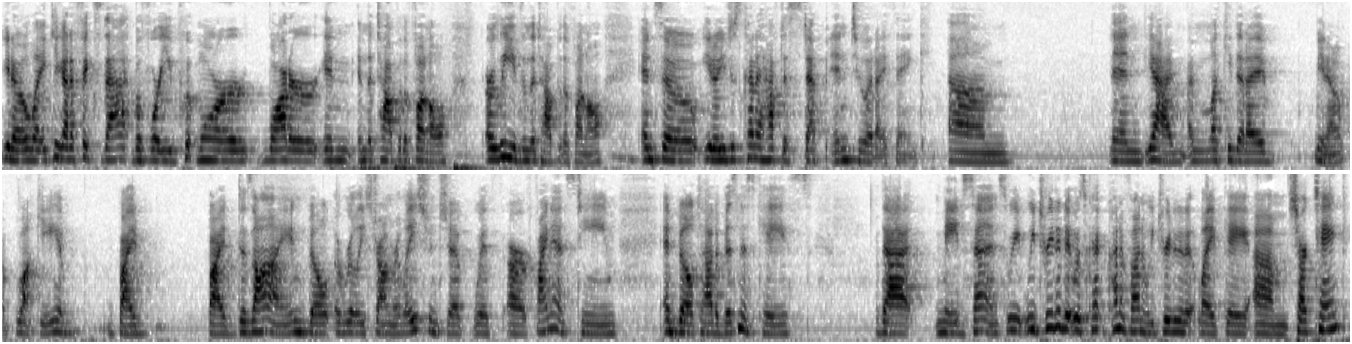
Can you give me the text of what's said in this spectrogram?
you know like you got to fix that before you put more water in in the top of the funnel or leads in the top of the funnel and so you know you just kind of have to step into it i think um and yeah i'm, I'm lucky that i you know lucky by by design built a really strong relationship with our finance team and built out a business case that made sense. We we treated it was kind of fun. We treated it like a um, Shark Tank.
